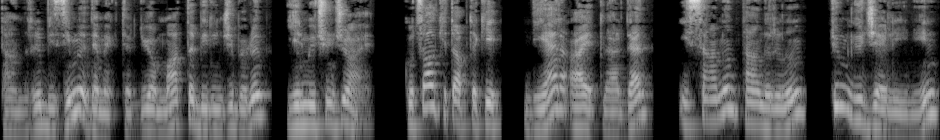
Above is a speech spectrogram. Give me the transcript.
Tanrı bizimle demektir diyor Matta 1. bölüm 23. ayet. Kutsal kitaptaki diğer ayetlerden İsa'nın Tanrı'nın tüm yüceliğinin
